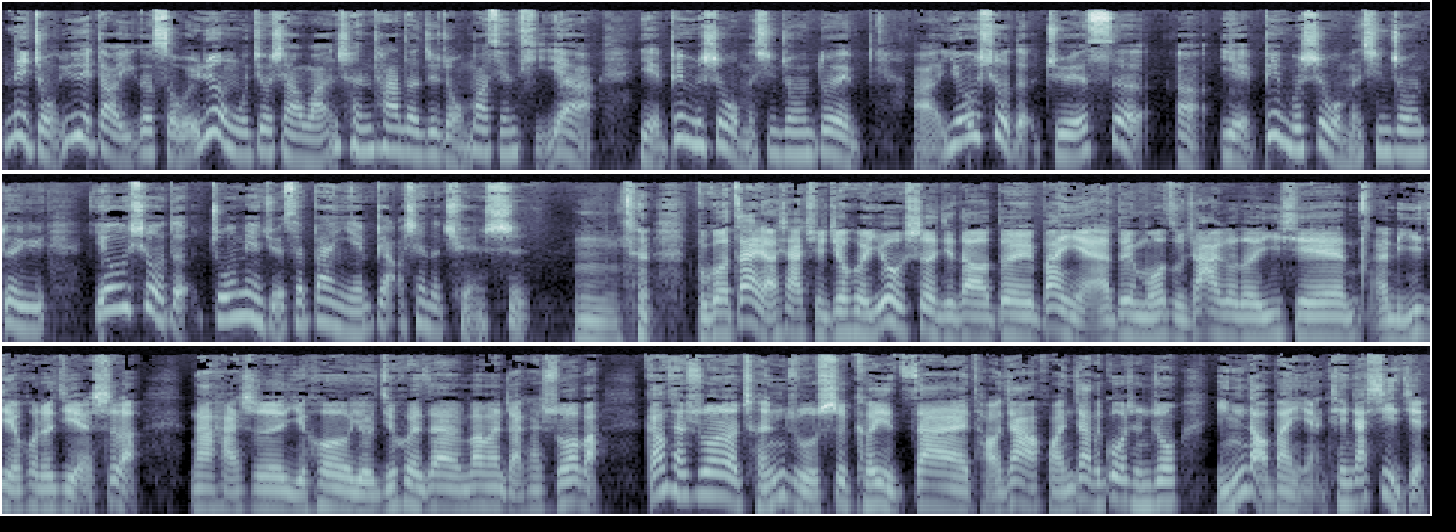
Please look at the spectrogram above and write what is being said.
那种遇到一个所谓任务就想完成它的这种冒险体验啊，也并不是我们心中对啊优秀的角色啊，也并不是我们心中对于优秀的桌面角色扮演表现的诠释。嗯，不过再聊下去就会又涉及到对扮演、对模组架构的一些呃理解或者解释了。那还是以后有机会再慢慢展开说吧。刚才说了，城主是可以在讨价还价的过程中引导扮演、添加细节。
